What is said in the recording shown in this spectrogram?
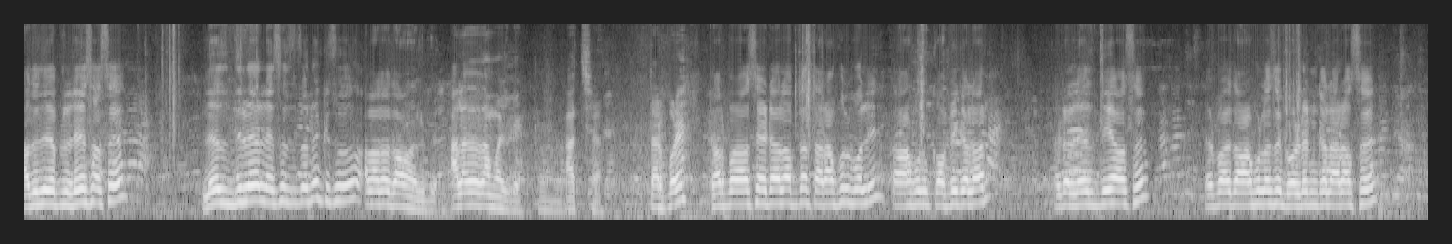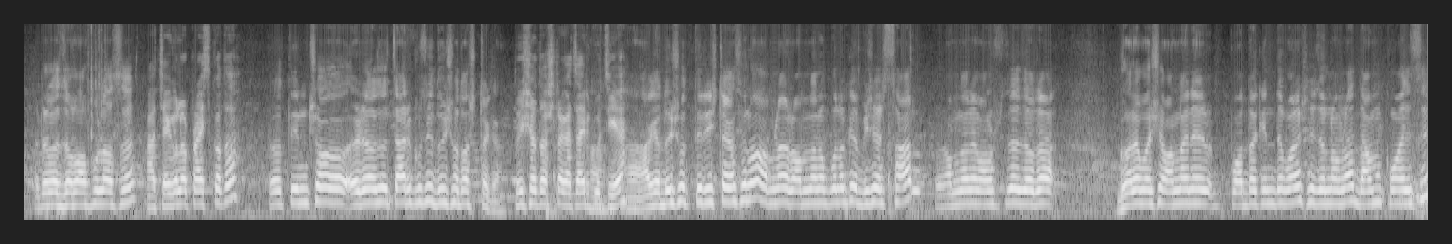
আর যদি আপনার লেস আছে লেস দিলে লেসের জন্য কিছু আলাদা দাম আসবে। আলাদা দাম আসবে। আচ্ছা তারপরে? তারপর আছে এটা হলো আপনার তারাফুল বলি তারাফুল কফি কালার এটা লেস দিয়ে আছে। এরপরে তারাফুল আছে গোল্ডেন কালার আছে। এটা হলো জবা ফুল আছে। আচ্ছা এগুলোর প্রাইস কত? তিনশো এটা হচ্ছে চার কুচি দুইশো দশ টাকা। দুইশো দশ টাকা চার কুচি হ্যাঁ? হ্যাঁ, আগে দুইশো তিরিশ টাকা ছিল আমরা রমজান উপলক্ষে বিশেষ ছাড়। রমজানের মানুষদের যারা ঘরে বসে অনলাইনে পর্দা কিনতে পারে সেই জন্য আমরা দাম কমাই দিচ্ছি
